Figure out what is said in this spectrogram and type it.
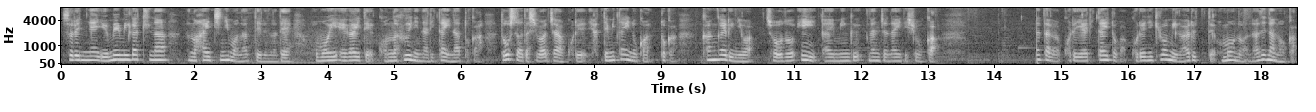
それにね夢見がちなあの配置にもなってるので思い描いてこんな風になりたいなとかどうして私はじゃあこれやってみたいのかとか考えるにはちょうどいいタイミングなんじゃないでしょうか。あなたがこれやりたいとかこれに興味があるって思うのはなぜなのか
